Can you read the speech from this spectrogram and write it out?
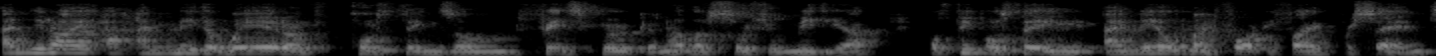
And you know, I, I'm made aware of postings on Facebook and other social media of people saying, I nailed my 45%.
